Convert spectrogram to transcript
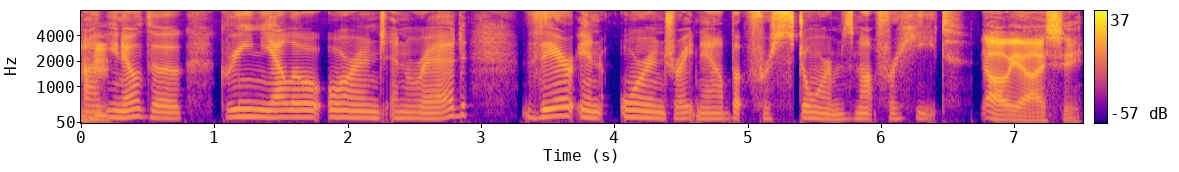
Uh, you know the green, yellow, orange, and red. They're in orange right now, but for storms, not for heat. Oh yeah, I see.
